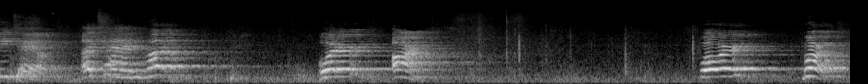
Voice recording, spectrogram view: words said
Detail. Attend. Hut. Order. Armed. Forward. March.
